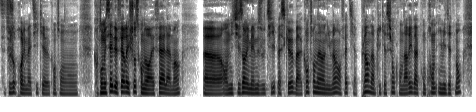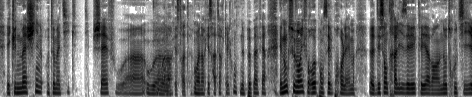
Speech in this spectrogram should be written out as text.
c'est toujours problématique euh, quand on, quand on essaye de faire les choses qu'on aurait fait à la main. Euh, en utilisant les mêmes outils parce que bah, quand on est un humain, en fait, il y a plein d'implications qu'on arrive à comprendre immédiatement et qu'une machine automatique type chef ou, euh, ou, un orchestrateur. ou un orchestrateur quelconque ne peut pas faire. Et donc souvent, il faut repenser le problème, décentraliser les clés, avoir un autre outil,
